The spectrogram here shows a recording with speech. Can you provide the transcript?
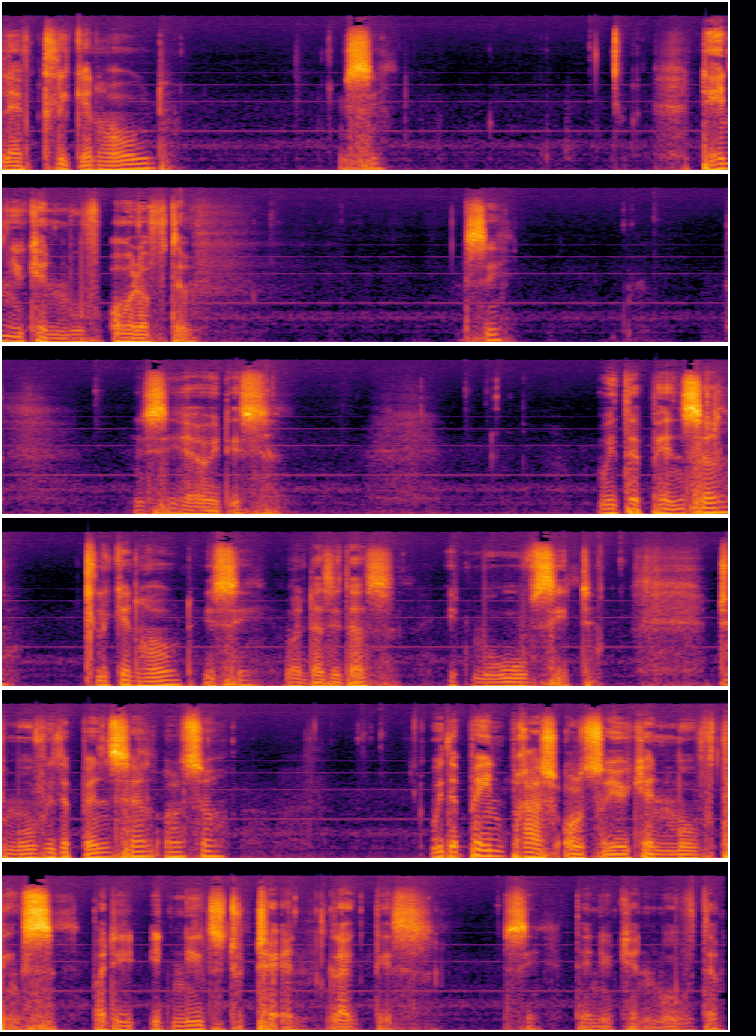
left click and hold. You see? Then you can move all of them see? You see how it is. With the pencil click and hold you see? What does it does? It moves it. To move with the pencil also with a paintbrush also you can move things but it, it needs to turn like this. See? Then you can move them.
